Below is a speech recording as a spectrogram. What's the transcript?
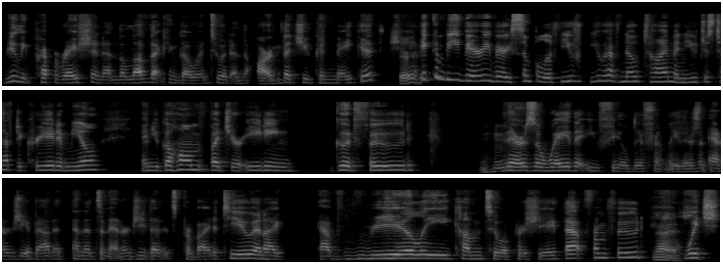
really preparation and the love that can go into it, and the art that you can make it, sure, it can be very, very simple. If you you have no time and you just have to create a meal, and you go home, but you're eating good food. Mm-hmm. There's a way that you feel differently. There's an energy about it, and it's an energy that it's provided to you. And I have really come to appreciate that from food, nice. which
